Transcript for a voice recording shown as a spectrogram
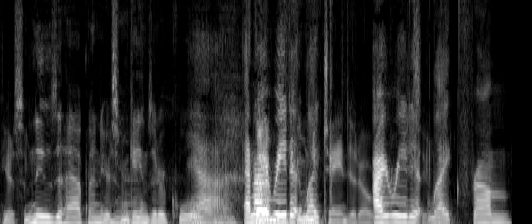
here's some news that happened, here's some games that are cool. yeah, and But I I'm read it gonna like change it over I read it soon. like from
